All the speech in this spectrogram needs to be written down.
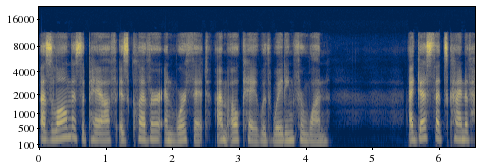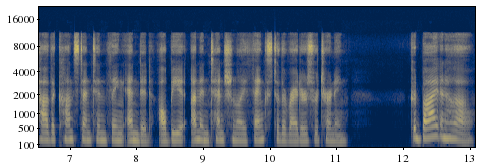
As long as the payoff is clever and worth it, I'm okay with waiting for one. I guess that's kind of how the Konstantin thing ended, albeit unintentionally thanks to the writers returning. Goodbye and hello.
